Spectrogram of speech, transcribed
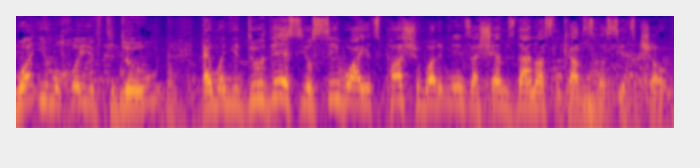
what you mechuyev to do. And when you do this, you'll see why it's Pashut, what it means. Hashem's Dan Us Lekav Schus, Yitzchak Shalom.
